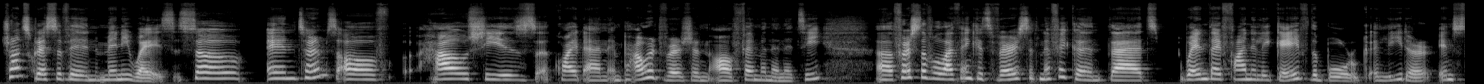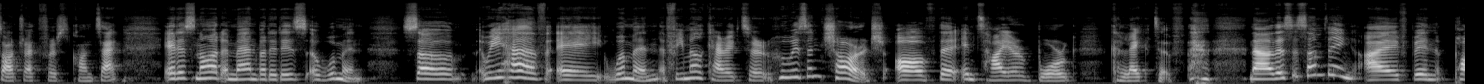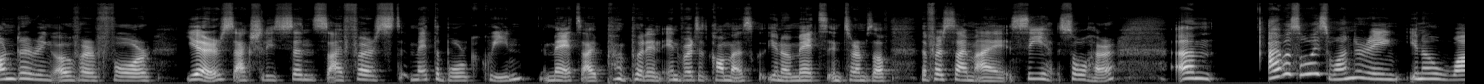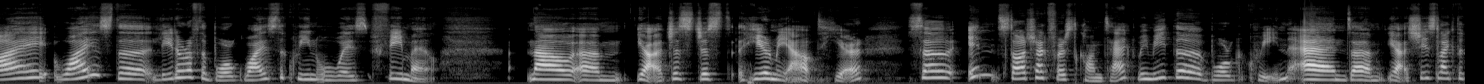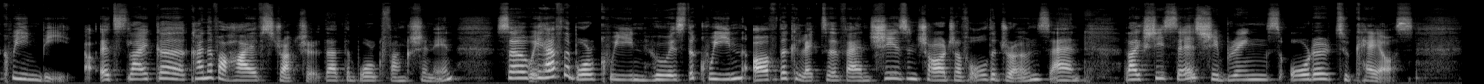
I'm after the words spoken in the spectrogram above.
transgressive in many ways. So, in terms of how she is quite an empowered version of femininity, uh, first of all, I think it's very significant that when they finally gave the Borg a leader in Star Trek First Contact, it is not a man, but it is a woman. So we have a woman, a female character, who is in charge of the entire Borg collective. now, this is something I've been pondering over for years, actually, since I first met the Borg Queen. Met, I put in inverted commas, you know, met in terms of the first time I see saw her. Um, I was always wondering, you know, why why is the leader of the Borg, why is the queen always female? Now, um, yeah, just just hear me out here. So in Star Trek First Contact, we meet the Borg Queen, and um, yeah, she's like the queen bee. It's like a kind of a hive structure that the Borg function in. So we have the Borg Queen, who is the queen of the collective, and she is in charge of all the drones. And like she says, she brings order to chaos.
